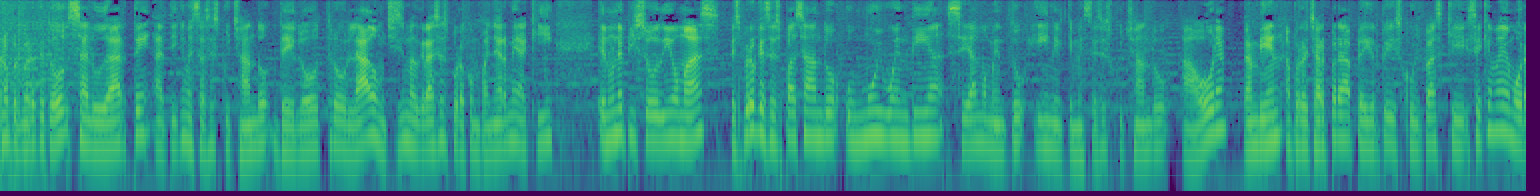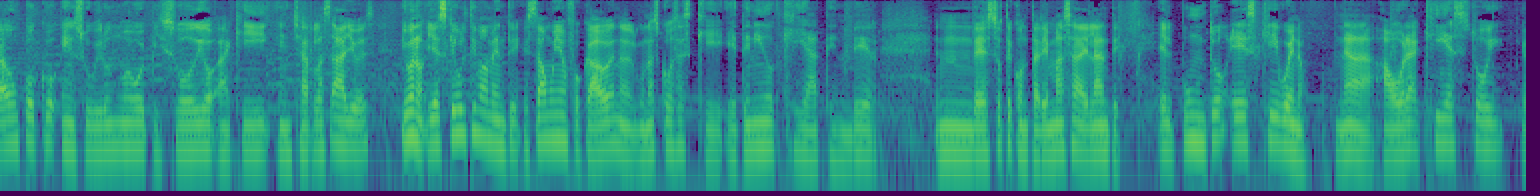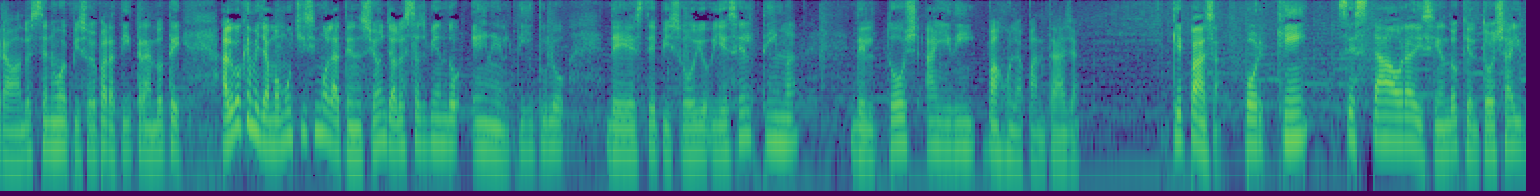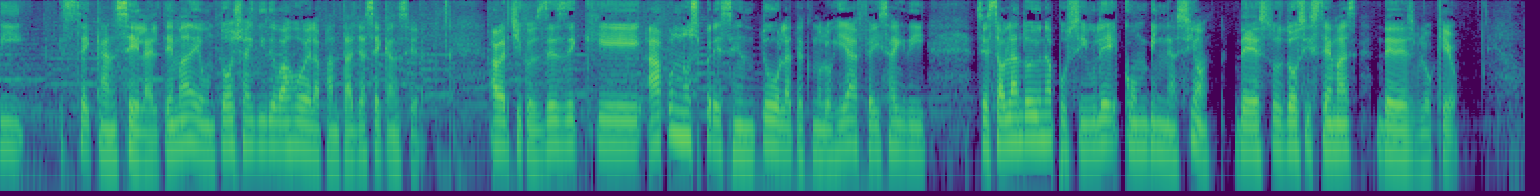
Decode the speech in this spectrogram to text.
Bueno, primero que todo, saludarte a ti que me estás escuchando del otro lado. Muchísimas gracias por acompañarme aquí en un episodio más. Espero que estés pasando un muy buen día, sea el momento en el que me estés escuchando ahora. También aprovechar para pedirte disculpas que sé que me he demorado un poco en subir un nuevo episodio aquí en Charlas iOS. Y bueno, y es que últimamente he estado muy enfocado en algunas cosas que he tenido que atender. Mm, de esto te contaré más adelante. El punto es que, bueno, nada, ahora aquí estoy grabando este nuevo episodio para ti, trayéndote algo que me llamó muchísimo la atención, ya lo estás viendo en el título de este episodio, y es el tema del Touch ID bajo la pantalla. ¿Qué pasa? ¿Por qué se está ahora diciendo que el Touch ID se cancela? El tema de un Touch ID debajo de la pantalla se cancela. A ver chicos, desde que Apple nos presentó la tecnología de Face ID, se está hablando de una posible combinación de estos dos sistemas de desbloqueo.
